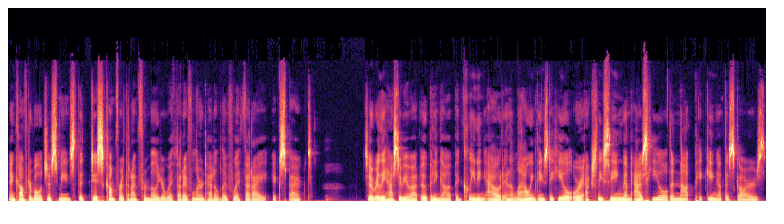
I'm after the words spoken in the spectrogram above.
And comfortable just means the discomfort that I'm familiar with, that I've learned how to live with, that I expect. So it really has to be about opening up and cleaning out and allowing things to heal, or actually seeing them as healed and not picking at the scars.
